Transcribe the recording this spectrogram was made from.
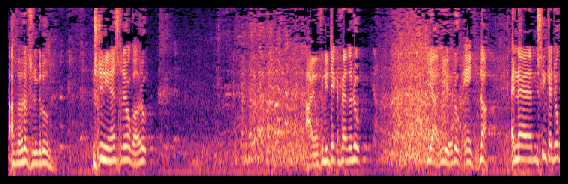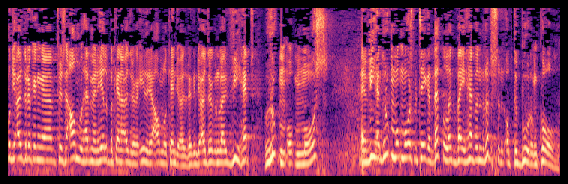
Als we rupsen bedoelen. Misschien in Enschede ook wel, roep. Ah, jongen, van die dikke vette roep. Ja, hier, roep, eentje. Nou, en eh, misschien kent u ook wel die uitdrukking, eh, tussen Almelo hebben we een hele bekende uitdrukking. Iedereen Almelo kent die uitdrukking. Die uitdrukking luidt, wie hebt roepen op moos? En wie hebt roepen op moos betekent letterlijk, wij hebben rupsen op de boerenkool.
